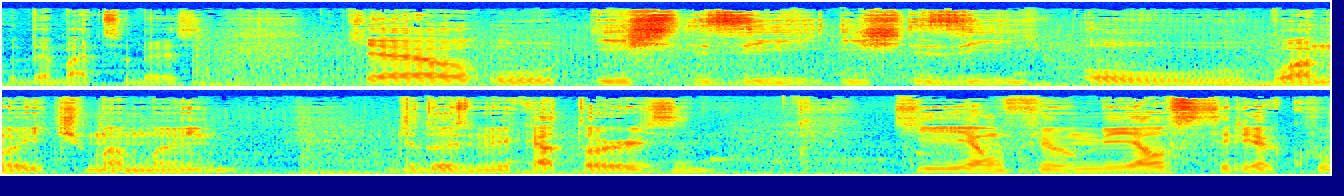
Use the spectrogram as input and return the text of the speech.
o debate sobre isso. Que é o Ishzi Ishzi, ou Boa Noite Mamãe, de 2014 que é um filme austríaco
